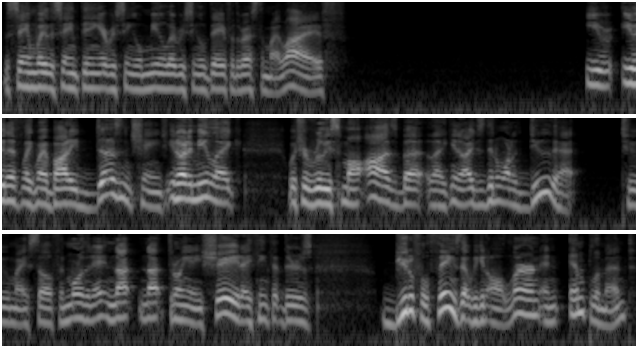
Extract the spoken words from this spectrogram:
the same way, the same thing every single meal, every single day for the rest of my life, even, if like my body doesn't change, you know what I mean? Like, which are really small odds, but like, you know, I just didn't want to do that to myself. And more than any, not, not throwing any shade, I think that there's beautiful things that we can all learn and implement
